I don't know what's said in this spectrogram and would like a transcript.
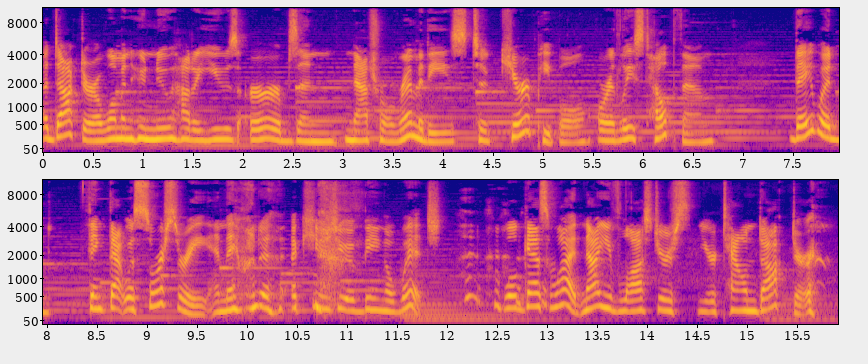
a doctor, a woman who knew how to use herbs and natural remedies to cure people or at least help them. They would think that was sorcery and they would accuse you of being a witch. Well, guess what? Now you've lost your your town doctor.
